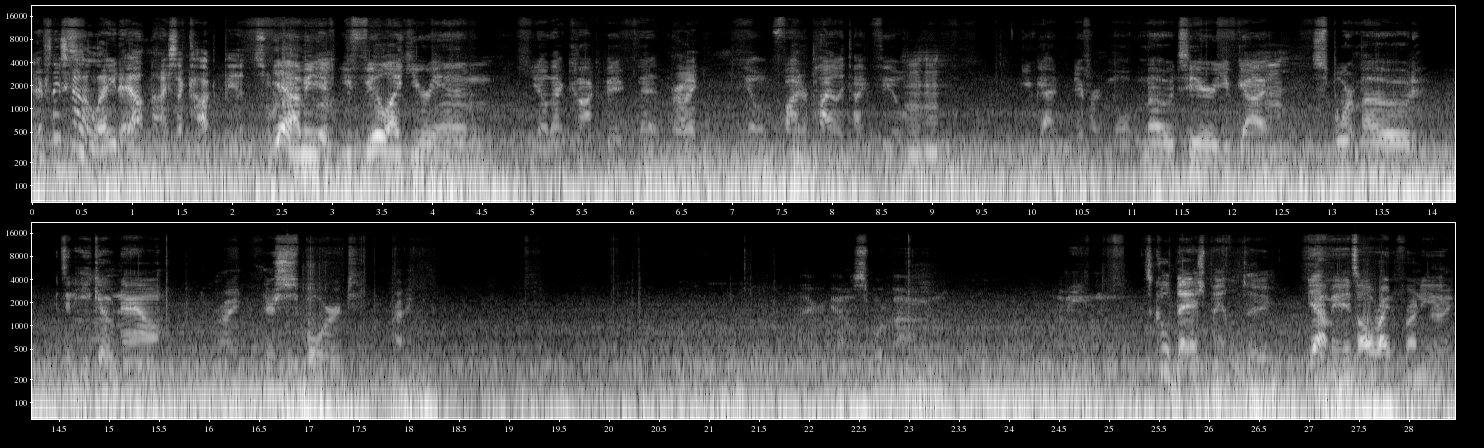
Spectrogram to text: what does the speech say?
Everything's kind of laid out nice, a cockpit. Sort Yeah, I mean, if you feel like you're in, you know, that cockpit, that Right. you know, fighter pilot type feel. Mm-hmm. You've got different mo- modes here. You've got Mhm. Sport mode. It's an eco now. Right. There's sport. Right. There we go. Sport mode. I mean, It's a cool dash panel too. yeah, I mean, it's all right in front of you. Right.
